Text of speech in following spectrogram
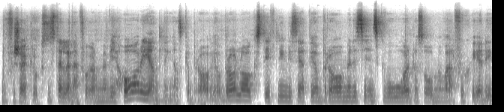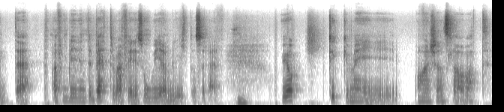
och försöker också ställa den här frågan, men vi har egentligen ganska bra, vi har bra lagstiftning, vi ser att vi har bra medicinsk vård och så, men varför sker det inte, varför blir det inte bättre, varför är det så ojämlikt och sådär. Och jag tycker mig ha en känsla av att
